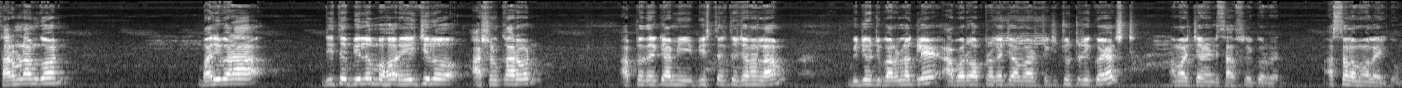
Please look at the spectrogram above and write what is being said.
সারমনামগণ বাড়ি ভাড়া দিতে বিলম্ব হওয়ার এই ছিল আসল কারণ। আপনাদেরকে আমি বিস্তারিত জানালাম। ভিডিওটি ভালো লাগলে আবারও আপনার কাছে আমার একটি ছোট্ট রিকোয়েস্ট আমার চ্যানেলটি সাবস্ক্রাইব করবেন। আসসালামু আলাইকুম।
